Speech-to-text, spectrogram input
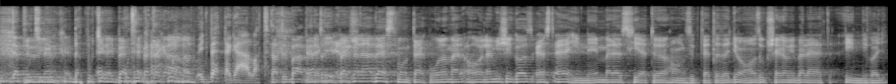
sem de Putyin- lőnek. de Putyin egy beteg, beteg állat. állat. Egy beteg állat. Tehát, hogy bármire Tehát, hogy legalább ezt mondták volna, mert ha nem is igaz, ezt elhinném, mert ez hihetően hangzik. Tehát ez egy olyan hazugság, amiben lehet inni, vagy,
